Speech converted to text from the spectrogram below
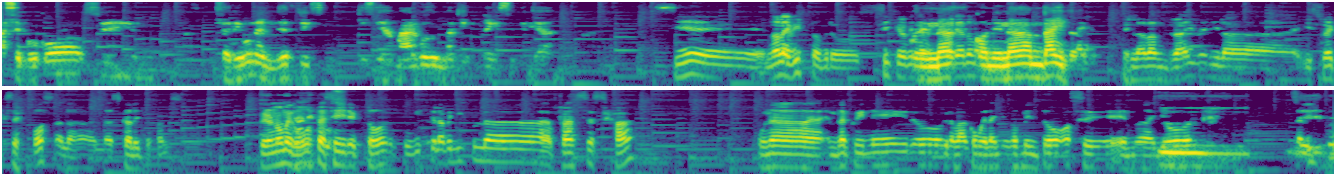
hace poco se salió una en Netflix que se llama algo de un matrimonio que se quería. Sí, eh, no la he visto, pero sí creo que con, el, con el Adam Driver. El Adam Driver y, la, y su ex esposa, la, la Scarlett Johansson. Pero no me gusta ese director. ¿Tuviste la película Frances Ha? Una en blanco y negro, grabada como el año 2012 en Nueva York. ¿La viste?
